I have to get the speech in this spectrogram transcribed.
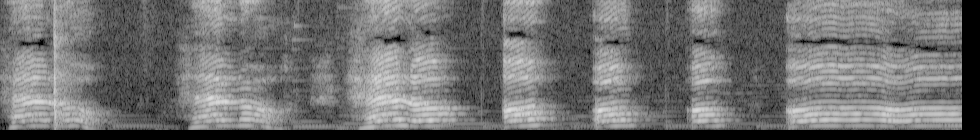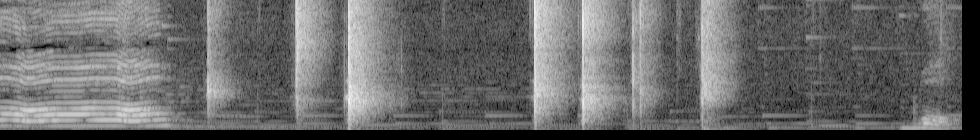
hello, hello, hello, oh, oh, oh, oh. What?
